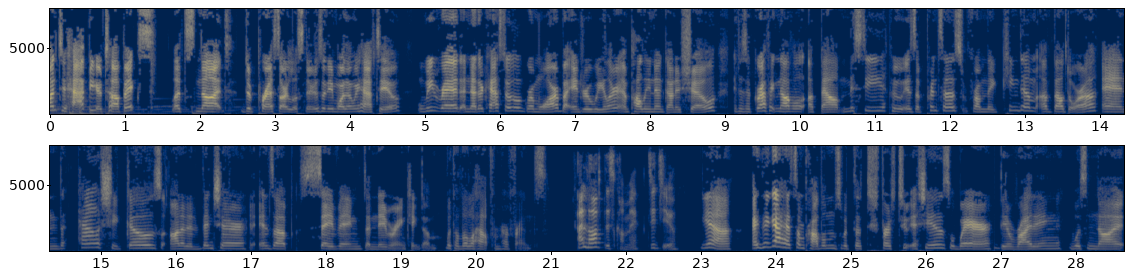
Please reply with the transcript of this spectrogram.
On to happier topics. Let's not depress our listeners any more than we have to. We read Another Castle Grimoire by Andrew Wheeler and Paulina Ganucheau. It is a graphic novel about Misty, who is a princess from the kingdom of Beldora, and how she goes on an adventure and ends up saving the neighboring kingdom with a little help from her friends. I loved this comic. Did you? Yeah, I think I had some problems with the first two issues where the writing was not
